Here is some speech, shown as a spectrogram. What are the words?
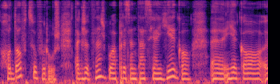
hodowców róż. Także też była prezentacja jego, e, jego, e,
